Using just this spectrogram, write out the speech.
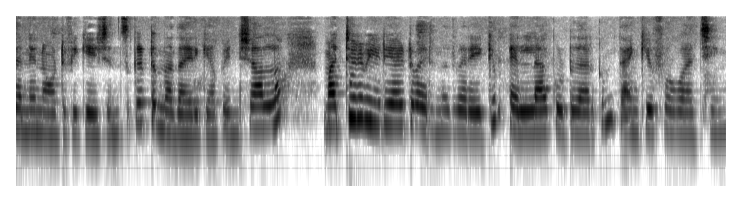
തന്നെ നോട്ടിഫിക്കേഷൻസ് കിട്ടുന്നതായിരിക്കും. അപ്പോൾ ഇൻഷാല്ല മറ്റൊരു വീഡിയോ ആയിട്ട് വരുന്നത് വരേക്കും എല്ലാ കൂട്ടുകാർക്കും താങ്ക് ഫോർ വാച്ചിങ്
